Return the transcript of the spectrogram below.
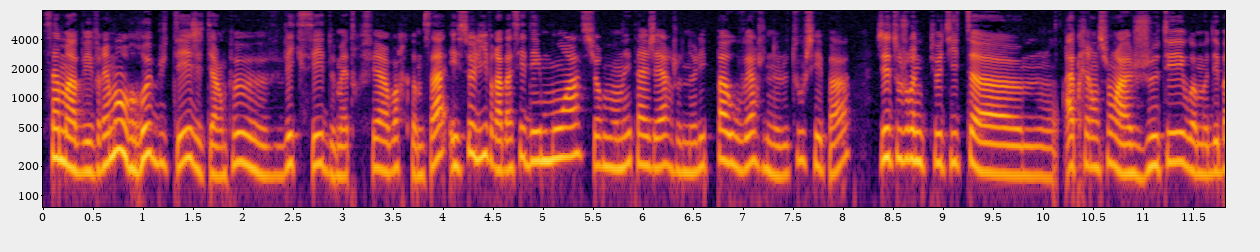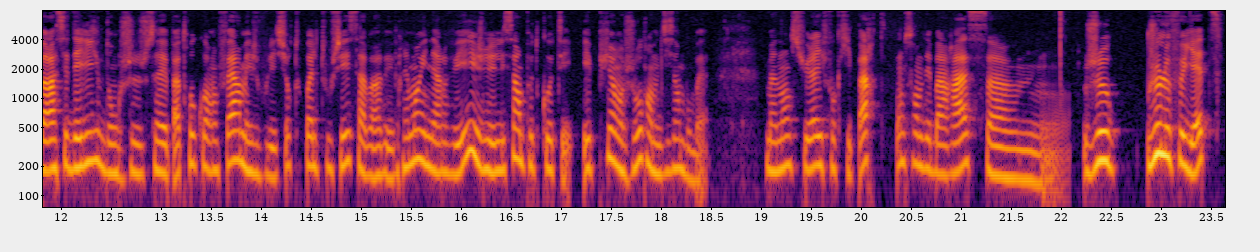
Ça m'avait vraiment rebuté, j'étais un peu vexée de m'être fait avoir comme ça, et ce livre a passé des mois sur mon étagère, je ne l'ai pas ouvert, je ne le touchais pas. J'ai toujours une petite euh, appréhension à jeter ou à me débarrasser des livres, donc je, ne savais pas trop quoi en faire, mais je voulais surtout pas le toucher, ça m'avait vraiment énervé et je l'ai laissé un peu de côté. Et puis un jour, en me disant bon ben maintenant celui-là il faut qu'il parte, on s'en débarrasse, euh, je, je le feuillette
